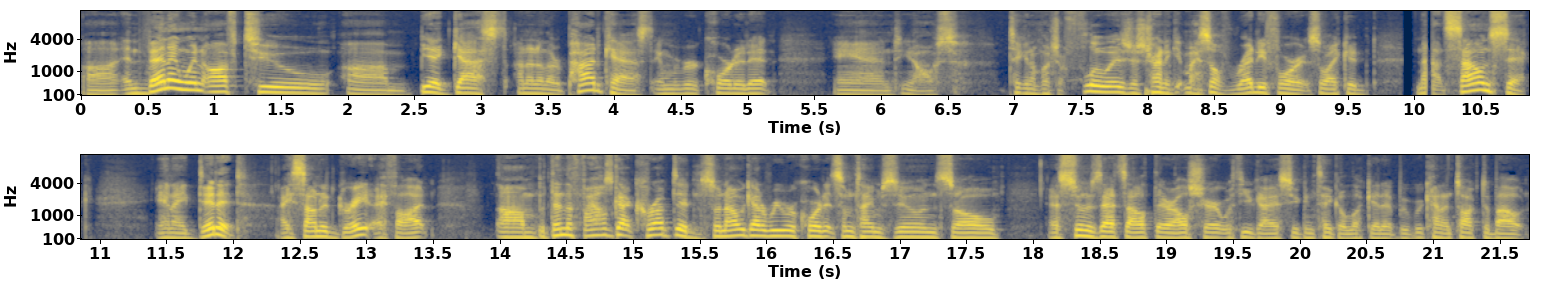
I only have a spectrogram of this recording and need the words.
Uh, and then I went off to um, be a guest on another podcast, and we recorded it. And you know, I was taking a bunch of fluids, just trying to get myself ready for it, so I could not sound sick. And I did it. I sounded great, I thought. Um, but then the files got corrupted, so now we got to re-record it sometime soon. So as soon as that's out there, I'll share it with you guys so you can take a look at it. But we kind of talked about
